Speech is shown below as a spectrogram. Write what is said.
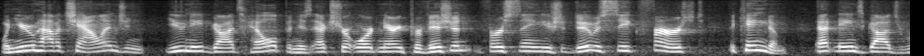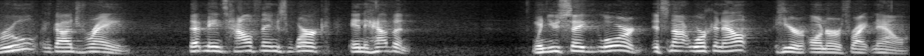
When you have a challenge and you need God's help and his extraordinary provision, first thing you should do is seek first the kingdom. That means God's rule and God's reign. That means how things work in heaven. When you say, Lord, it's not working out here on earth right now,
